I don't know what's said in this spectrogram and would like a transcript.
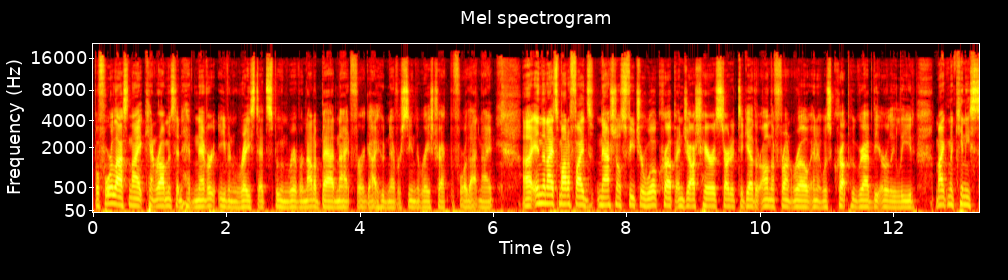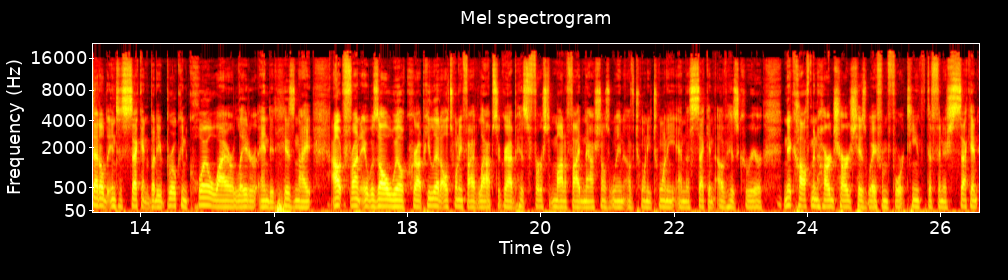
Before last night, Kent Robinson had never even raced at Spoon River. Not a bad night for a guy who'd never seen the racetrack before that night. Uh, in the night's modified nationals feature, Will Krupp and Josh Harris started together on the front row, and it was Krupp who grabbed the early lead. Mike McKinney settled into second, but a broken coil wire later ended his night. Out front, it was all Will Krupp. He led all 25 laps to grab his first modified nationals win of 2020 and the second of his career. Nick Hoffman hard charged his way from 14th to finish second.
